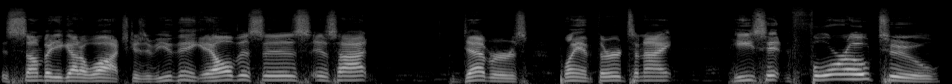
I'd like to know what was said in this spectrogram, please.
is somebody you got to watch because if you think Elvis is, is hot, Devers playing third tonight, he's hitting 402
